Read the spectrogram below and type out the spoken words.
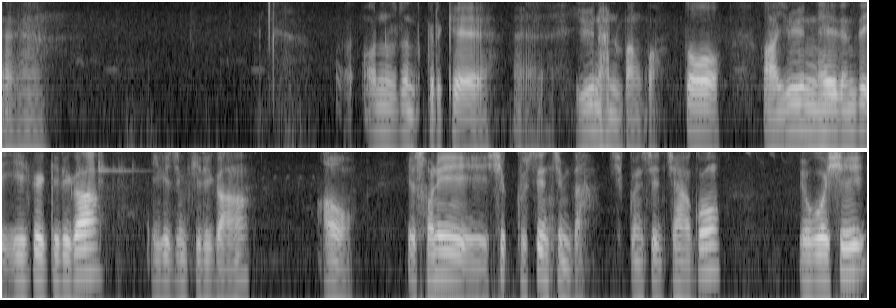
예. 오늘은 그렇게 예, 유인하는 방법 또 아, 유인해야 되는데 이거 길이가 이게 지금 길이가 아우 이 손이 19cm입니다. 19cm 하고 요것이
